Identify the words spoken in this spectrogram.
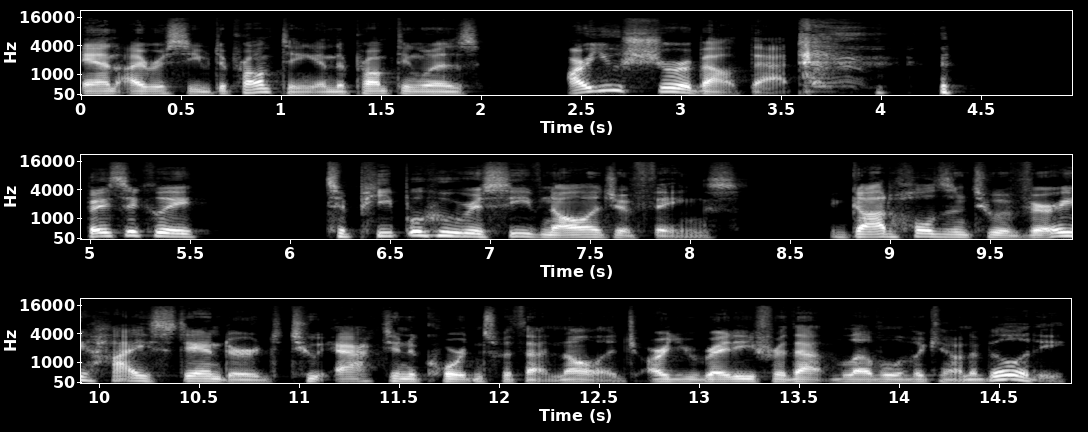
And I received a prompting, and the prompting was, Are you sure about that? Basically, to people who receive knowledge of things, God holds them to a very high standard to act in accordance with that knowledge. Are you ready for that level of accountability?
